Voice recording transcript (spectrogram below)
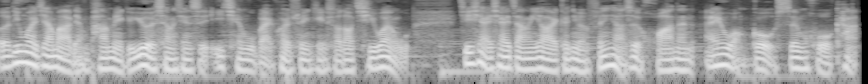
而另外加码两趴，每个月上限是一千五百块，所以可以刷到七万五。接下来下一张要来跟你们分享是华南 i 网购生活卡。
